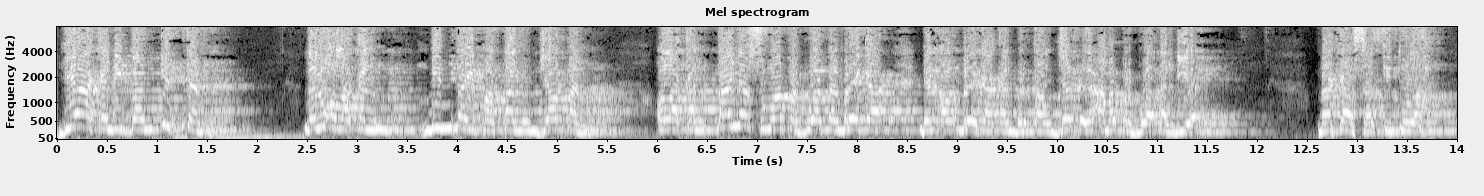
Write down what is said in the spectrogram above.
Dia akan dibangkitkan. Lalu Allah akan mintai pertanggungjawaban. Allah akan tanya semua perbuatan mereka dan mereka akan bertanggung jawab dengan amal perbuatan dia. Maka saat itulah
